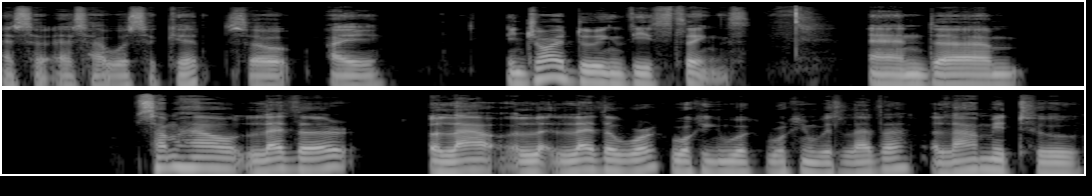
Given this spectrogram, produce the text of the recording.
as a, as I was a kid. So I enjoy doing these things, and um, somehow leather allow le- leather work working work, working with leather allow me to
